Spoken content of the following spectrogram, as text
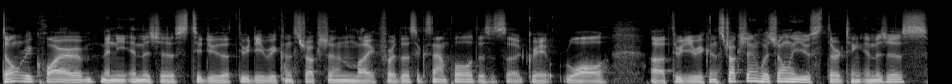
don't require many images to do the 3D reconstruction. Like for this example, this is a Great Wall uh, 3D reconstruction, which only used 13 images.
